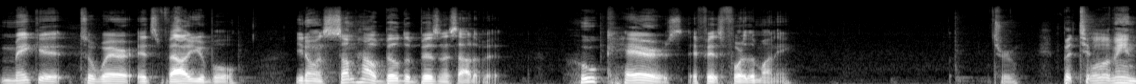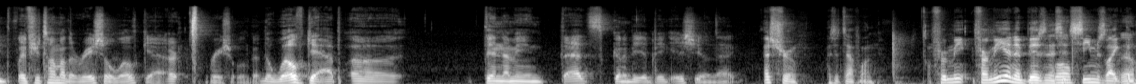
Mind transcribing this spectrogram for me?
make it to where it's valuable, you know, and somehow build a business out of it, who cares if it's for the money? True. But to, well, I mean, if you're talking about the racial wealth gap or racial wealth gap, the wealth gap, uh, then I mean that's gonna be a big issue in that. That's true. That's a tough one. For me, for me in a business, Well, it seems like the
